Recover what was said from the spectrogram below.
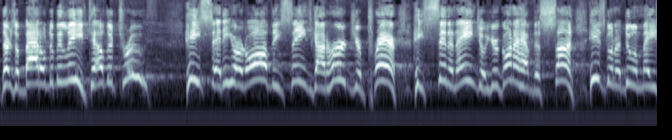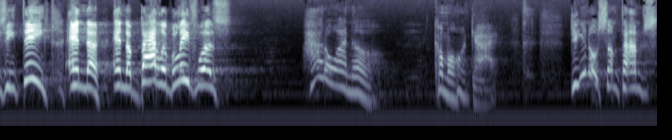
there's a battle to believe. Tell the truth. He said he heard all these things. God heard your prayer. He sent an angel. You're going to have the son. He's going to do amazing things. And, uh, and the battle of belief was how do I know? Come on, guy. Do you know sometimes,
